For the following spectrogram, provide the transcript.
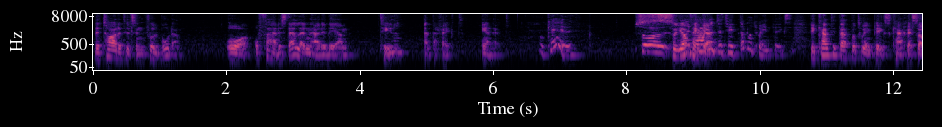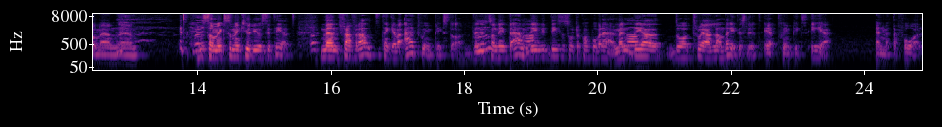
Det tar det till sin fullbordan. Och, och färdigställer den här idén till en perfekt enhet. Okej. Så, Så jag vi tänker- behöver inte titta på Twin Peaks. Vi kan titta på Twin Peaks kanske som en, eh, som en, som en kuriositet. Men framförallt tänker jag, vad är Twin Peaks då? Det, Eftersom det inte är, det, är- det är så svårt att komma på vad det är. Men det jag då tror jag landar i till slut är att Twin Peaks är en metafor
